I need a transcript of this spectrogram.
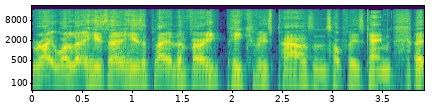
Right, well, look, he's a he's a player at the very peak of his powers and top of his game. Uh,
